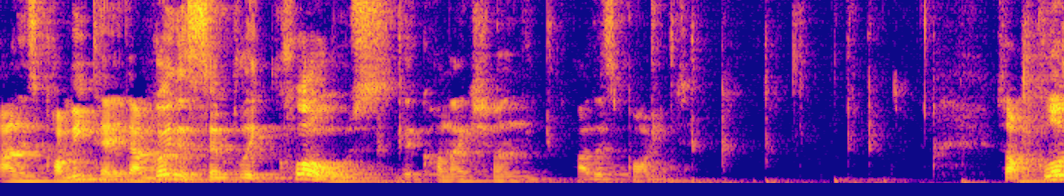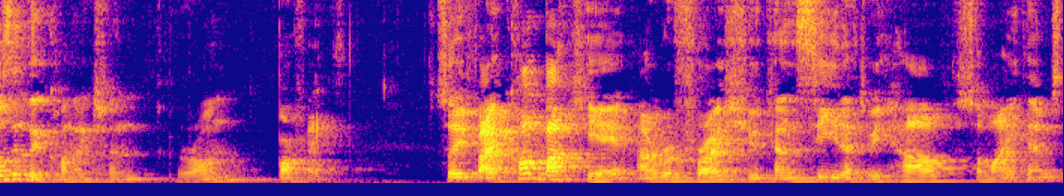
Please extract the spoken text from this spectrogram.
and it's committed. I'm going to simply close the connection at this point. So I'm closing the connection, run, perfect. So if I come back here and refresh, you can see that we have some items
